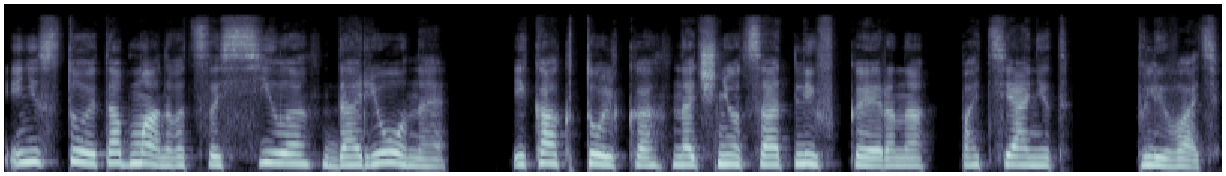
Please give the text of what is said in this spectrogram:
И не стоит обманываться, сила дареная, и как только начнется отлив Кейрона, потянет. Плевать.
